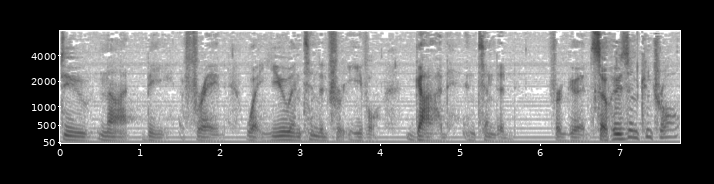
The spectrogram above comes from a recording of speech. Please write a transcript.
Do not be afraid. What you intended for evil, God intended for good. So who's in control?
